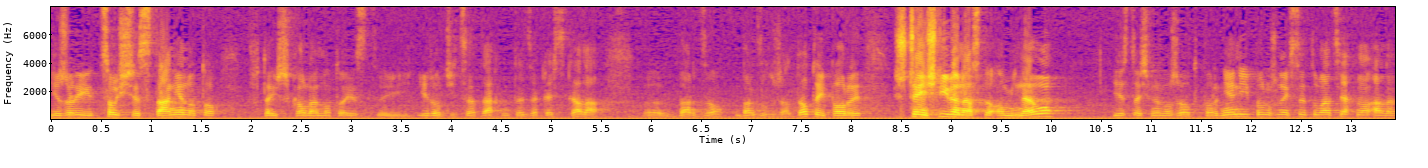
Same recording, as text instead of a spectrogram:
Jeżeli coś się stanie, no to w tej szkole no, to jest i, i rodzice, tak, no, to jest jakaś skala y, bardzo, bardzo duża. Do tej pory szczęśliwie nas to ominęło. Jesteśmy może odpornieni po różnych sytuacjach, no ale,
